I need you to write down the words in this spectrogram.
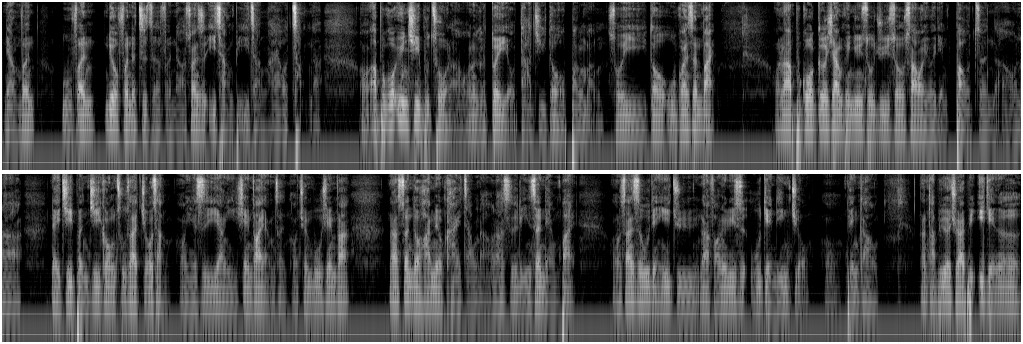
两分、五分、六分的自责分啊，算是一场比一场还要惨啊。哦啊，不过运气不错了，我那个队友打击都有帮忙，所以都无关胜败。哦，那不过各项平均数据都稍微有一点暴增了。哦，那累积本季共出赛九场，哦也是一样以先发养成，哦全部先发。那胜投还没有开张的哦，那是零胜两败。哦，三十五点一局，那防御率是五点零九，哦偏高。那 WHIP 一点二二，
